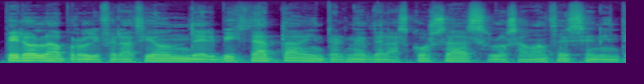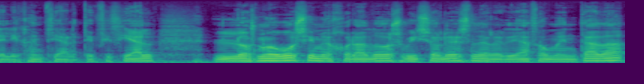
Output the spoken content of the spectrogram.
pero la proliferación del Big Data, Internet de las Cosas, los avances en inteligencia artificial, los nuevos y mejorados visores de realidad aumentada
